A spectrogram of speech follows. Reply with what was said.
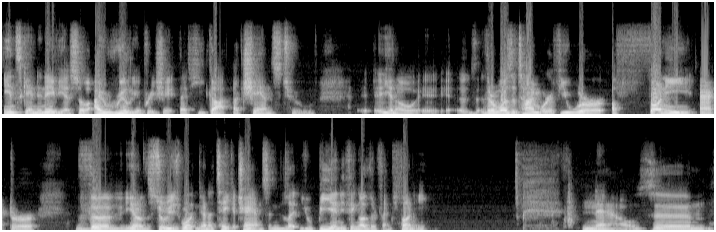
in Scandinavia. So I really appreciate that he got a chance to, you know, there was a time where if you were a funny actor, the, you know, the studios weren't going to take a chance and let you be anything other than funny. Now, the... Um,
